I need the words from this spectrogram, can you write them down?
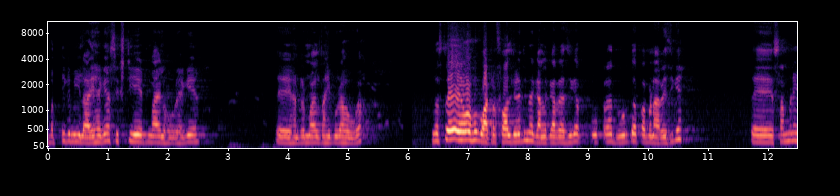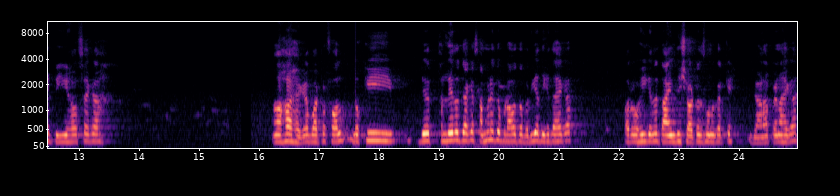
32 ਕੁ ਮੀਲ ਆਏ ਹੈਗੇ ਆ 68 ਮਾਈਲ ਹੋਰ ਹੈਗੇ ਆ। ਤੇ 100 ਮਾਈਲ ਤਾਂ ਹੀ ਪੂਰਾ ਹੋਊਗਾ। ਦੋਸਤੋ, ਇਹ ਉਹ ਵਾਟਰਫਾਲ ਜਿਹੜੇ ਦੀ ਮੈਂ ਗੱਲ ਕਰ ਰਿਹਾ ਸੀਗਾ, ਉਹ ਉੱਪਰਾਂ ਦੂਰ ਤੋਂ ਆਪਾਂ ਬਣਾ ਰਹੇ ਸੀਗੇ। ਤੇ ਸਾਹਮਣੇ ਟੀ ਹਾਊਸ ਹੈਗਾ। ਆਹਾ ਹੈਗਾ ਵਾਟਰਫਾਲ ਲੋਕੀ ਜੇ ਥੱਲੇ ਤੋਂ ਜਾ ਕੇ ਸਾਹਮਣੇ ਤੋਂ ਬਣਾਓ ਤਾਂ ਵਧੀਆ ਦਿਖਦਾ ਹੈਗਾ। ਪਰ ਉਹੀ ਕਹਿੰਦਾ ਟਾਈਮ ਦੀ ਸ਼ਾਰਟੇਜ ਹੋਣ ਕਰਕੇ ਜਾਣਾ ਪੈਣਾ ਹੈਗਾ।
